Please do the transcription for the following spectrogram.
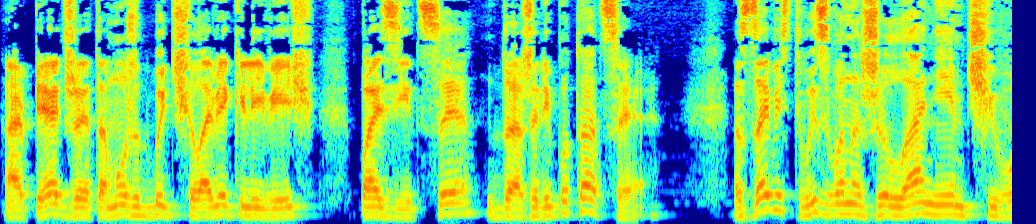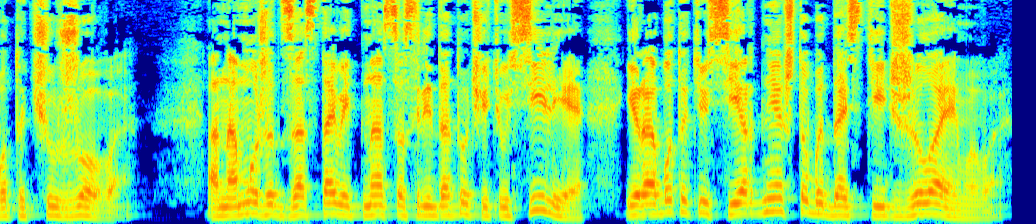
Опять же, это может быть человек или вещь, позиция, даже репутация. Зависть вызвана желанием чего-то чужого – она может заставить нас сосредоточить усилия и работать усерднее, чтобы достичь желаемого.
